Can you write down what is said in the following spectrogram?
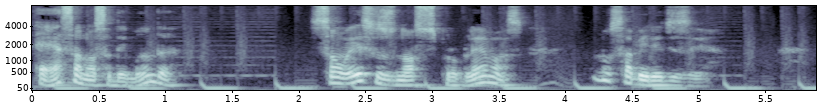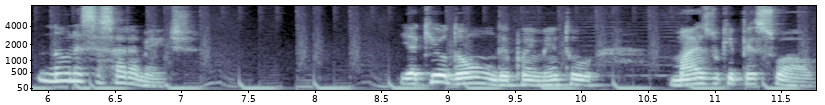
É essa a nossa demanda? São esses os nossos problemas? Não saberia dizer. Não necessariamente. E aqui eu dou um depoimento mais do que pessoal.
